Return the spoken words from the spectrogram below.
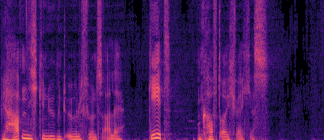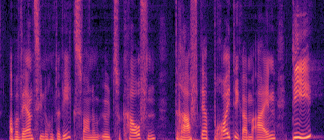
wir haben nicht genügend Öl für uns alle. Geht und kauft euch welches. Aber während sie noch unterwegs waren, um Öl zu kaufen, traf der Bräutigam ein, die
